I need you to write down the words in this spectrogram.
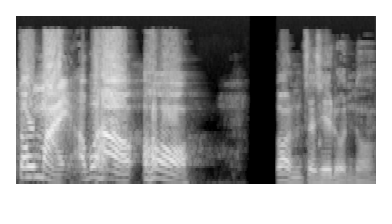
都买好不好？哦，都你们这些人哦。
